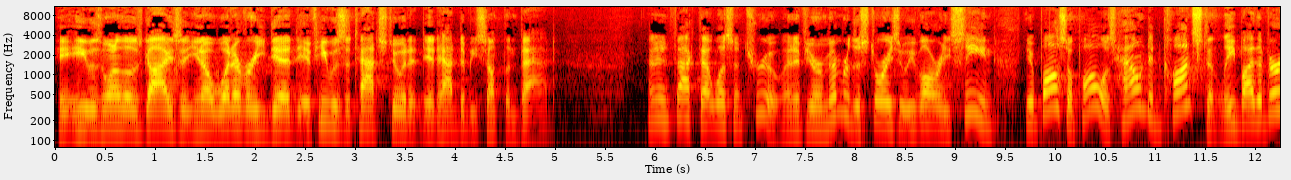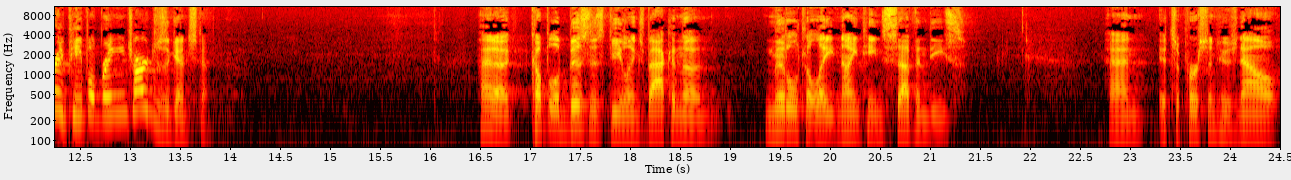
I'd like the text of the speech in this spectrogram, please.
He, he, was one of those guys that, you know, whatever he did, if he was attached to it, it, it had to be something bad. And in fact, that wasn't true. And if you remember the stories that we've already seen, the Apostle Paul was hounded constantly by the very people bringing charges against him. I had a couple of business dealings back in the middle to late 1970s. And it's a person who's now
